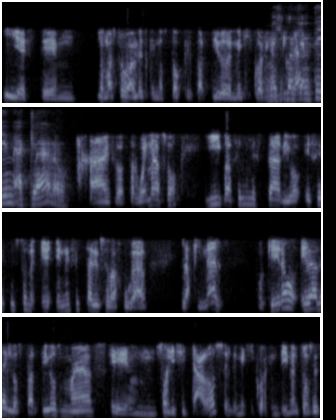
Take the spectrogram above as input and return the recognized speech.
Y este, lo más probable es que nos toque el partido de México-Argentina. México-Argentina, claro. Ajá, ese va a estar buenazo. Y va a ser un estadio, ese justo en, ese estadio se va a jugar la final, porque era, era de los partidos más eh, solicitados, el de México-Argentina, entonces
